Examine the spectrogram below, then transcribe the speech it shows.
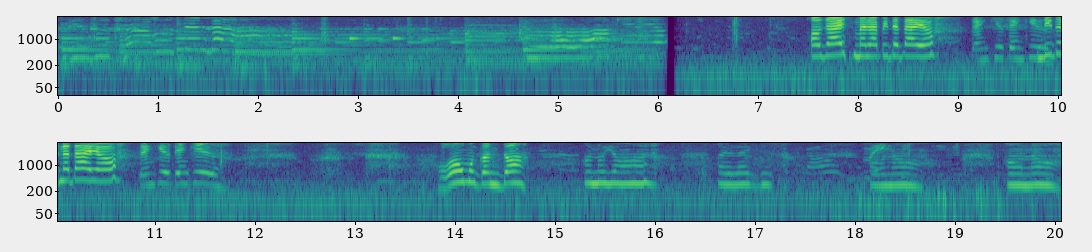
feel we're close enough Could I lock in your Oh guys, malapit na tayo. Thank you, thank you. Dito na tayo. Thank you, thank you. Wow, maganda. Ano yan? I like this. Oh no. Oh no.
